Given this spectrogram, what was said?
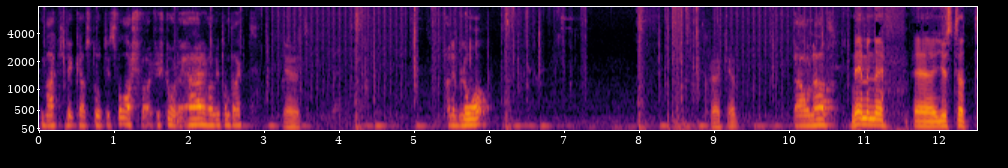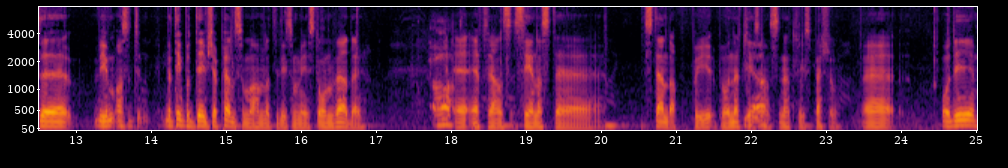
makten kan stå till svars för. Förstår du? Här har vi kontakt. Jag vet. Han är blå, Crackad. downad. Nej men eh, just att eh, vi, alltså, jag tänker på Dave Chappelle som har hamnat i, liksom, i stormväder. Ja, Eh, efter hans senaste stand-up på, på Netflix, Ja. hans Netflix special. Eh, och det,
